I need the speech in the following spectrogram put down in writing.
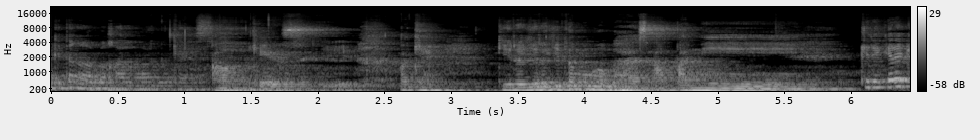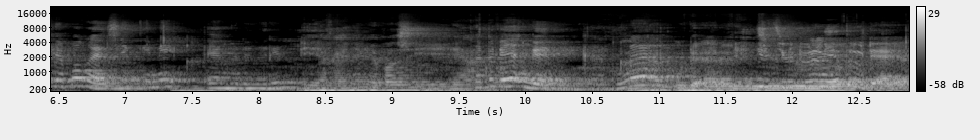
kita nggak bakal podcast. Oke sih. Oke, kira-kira kita mau ngebahas apa nih? Kira-kira kepo nggak sih ini yang ngedengerin? Iya kayaknya kepo sih ya. Tapi kayak enggak nih, karena Karena udah ada di judulnya tuh udah ada.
